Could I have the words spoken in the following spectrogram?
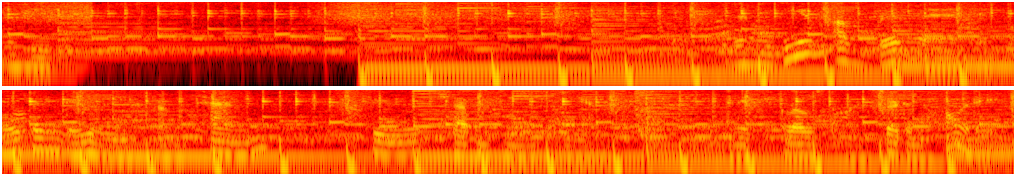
the view. The Museum of Brisbane is open daily from 10 to 17 p.m. and it's closed on certain holidays.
